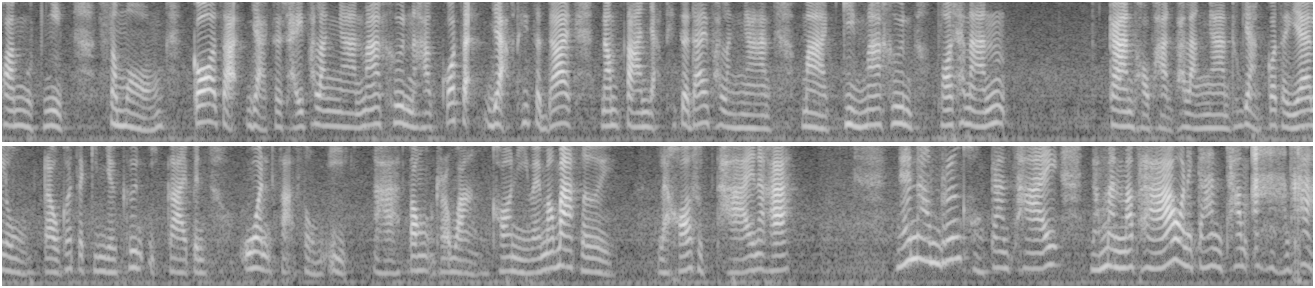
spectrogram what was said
ความหงุดหงิด สมองก็จะอยากจะใช้พลังงานมากขึ้นนะคะก็จะอยากที่จะได้น้ำตาลอยากที่จะได้พลังงานมากินมากขึ้น เพราะฉะนั้น การเผาผลาญพลังงานทุกอย่างก็จะแย่ลง เราก็จะกินเยอะขึ้นอีกกลายเป็นอ้วนสะสมอีกนะคะ ต้องระวังข้อนี้ไว้มาก ๆ เลย และข้อสุดท้ายนะคะ แนะนำเรื่องของการใช้น้ำมันมะพร้าวในการทำอาหารค่ะ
